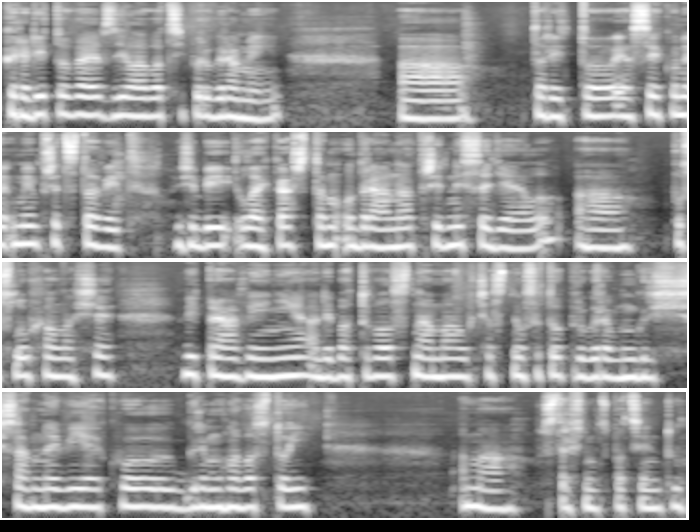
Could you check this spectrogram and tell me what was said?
kreditové vzdělávací programy a tady to já si jako neumím představit, že by lékař tam od rána tři dny seděl a poslouchal naše vyprávění a debatoval s náma a účastnil se toho programu, když sám neví, jako, kde mu hlava stojí a má strašně moc pacientů.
